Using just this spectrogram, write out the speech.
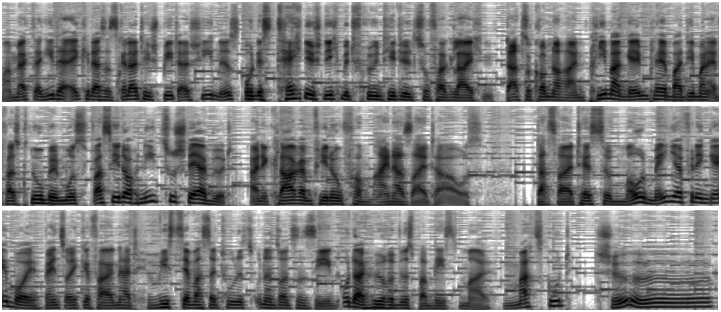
Man merkt an jeder Ecke, dass es relativ spät erschienen ist und ist technisch nicht mit frühen Titeln zu vergleichen. Dazu kommt noch ein prima Gameplay, bei dem man etwas knobeln muss, was jedoch nie zu schwer wird. Eine klare Empfehlung von meiner Seite aus. Das war der Test zu Mole Mania für den Gameboy. Wenn es euch gefallen hat, wisst ihr, was da tun ist und ansonsten sehen oder hören wir uns beim nächsten Mal. Macht's gut. Tschüss.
